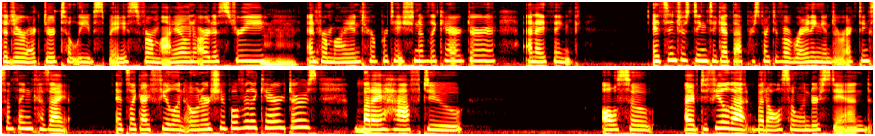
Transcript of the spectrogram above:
the director to leave space for my own artistry mm-hmm. and for my interpretation of the character. And I think it's interesting to get that perspective of writing and directing something cuz I it's like I feel an ownership over the characters, mm-hmm. but I have to also I have to feel that but also understand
